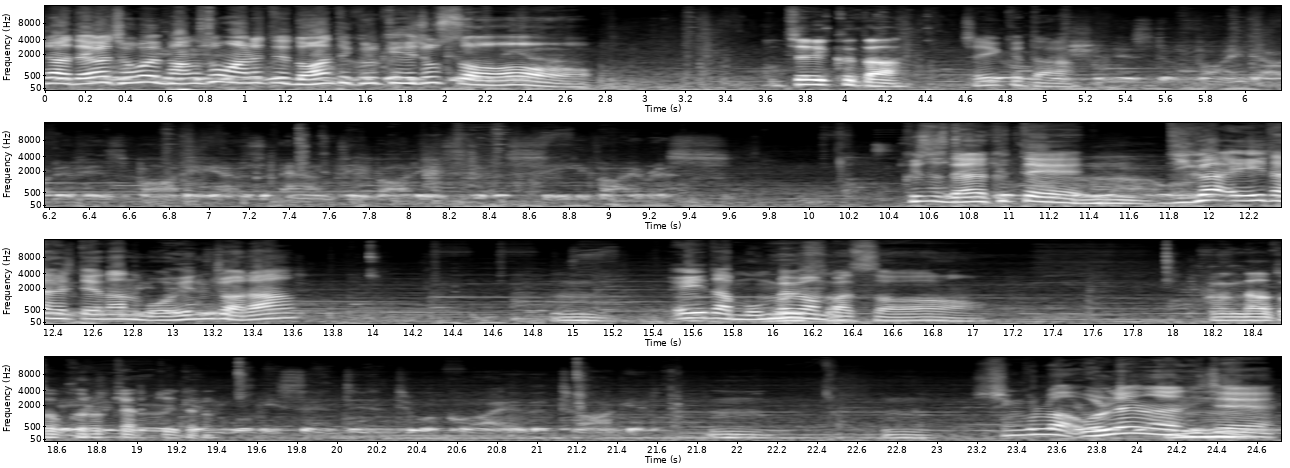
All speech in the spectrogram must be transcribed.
야 내가 저번에 방송 안 할 때 너한테 그렇게 해줬어. 제이크다. 제이크다. 그래서 내가 그때 음. 네가 에이다 할 때 난 뭐 했는 줄 알아? 음. 에이다 몸매만 뭐였어? 봤어. 그럼 나도 그렇게 아끼더라. 싱글러 원래는 이제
